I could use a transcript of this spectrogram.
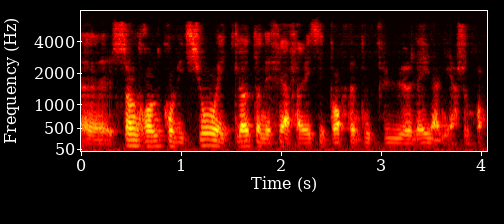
euh, sans grande conviction et Claude en effet a fermé ses portes un peu plus euh, l'année dernière, je crois.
